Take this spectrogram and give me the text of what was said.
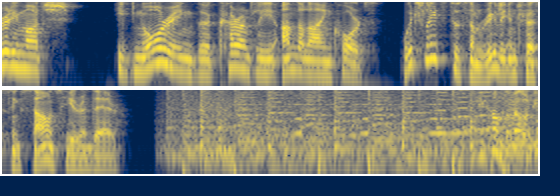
Pretty much ignoring the currently underlying chords, which leads to some really interesting sounds here and there. Here comes a melody.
